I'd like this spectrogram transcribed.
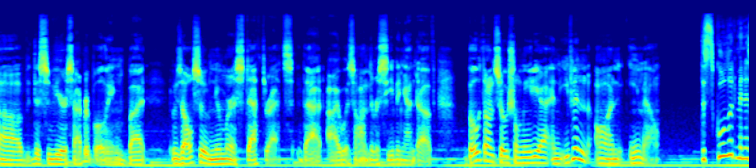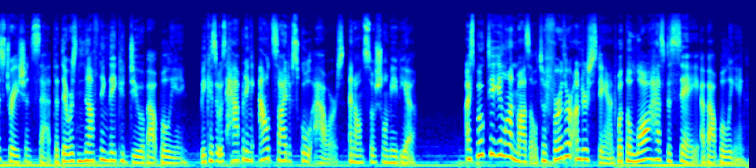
of the severe cyberbullying, but it was also numerous death threats that I was on the receiving end of, both on social media and even on email. The school administration said that there was nothing they could do about bullying because it was happening outside of school hours and on social media. I spoke to Ilann Maazel to further understand what the law has to say about bullying.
